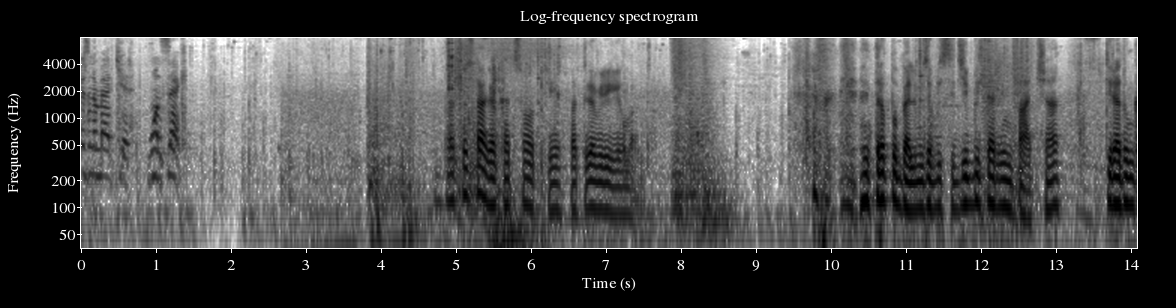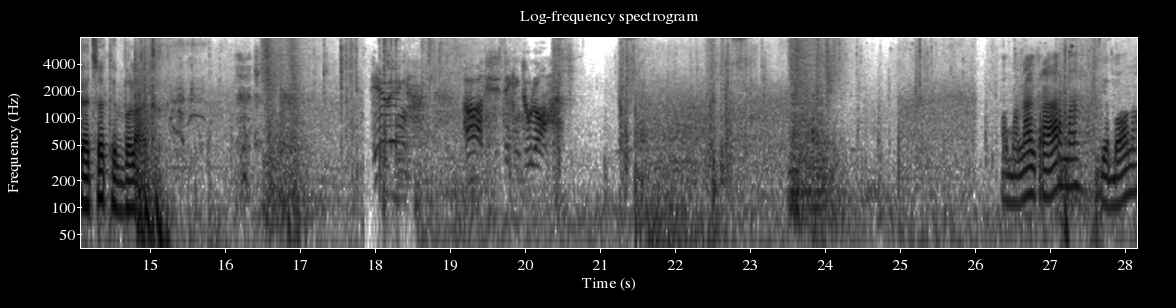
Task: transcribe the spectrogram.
Using a med kit. One sec. fatto sta che a cazzotti e fatti capire che comando. È troppo bello, mi sono visto Gibraltar in faccia, ho tirato un cazzotto e volato. Healing. Ah. Oh, ma un'altra arma? Dio buono.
